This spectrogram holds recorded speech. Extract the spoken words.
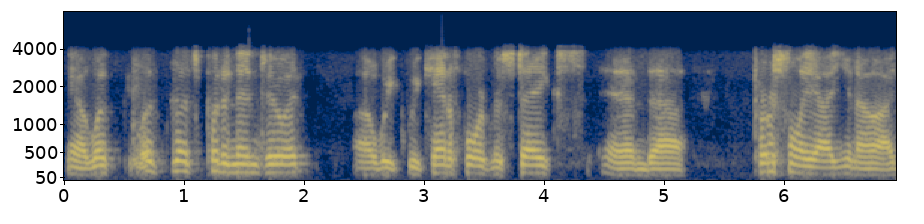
you know, let let let's put an end to it. Uh, we we can't afford mistakes. And uh, personally, I you know I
